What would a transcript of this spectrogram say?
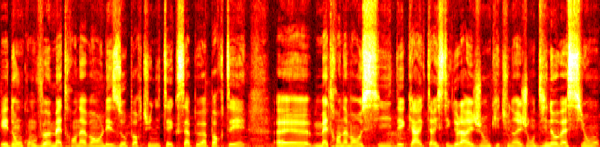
Et donc, on veut mettre en avant les opportunités que ça peut apporter, euh, mettre en avant aussi des caractéristiques de la région, qui est une région d'innovation,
